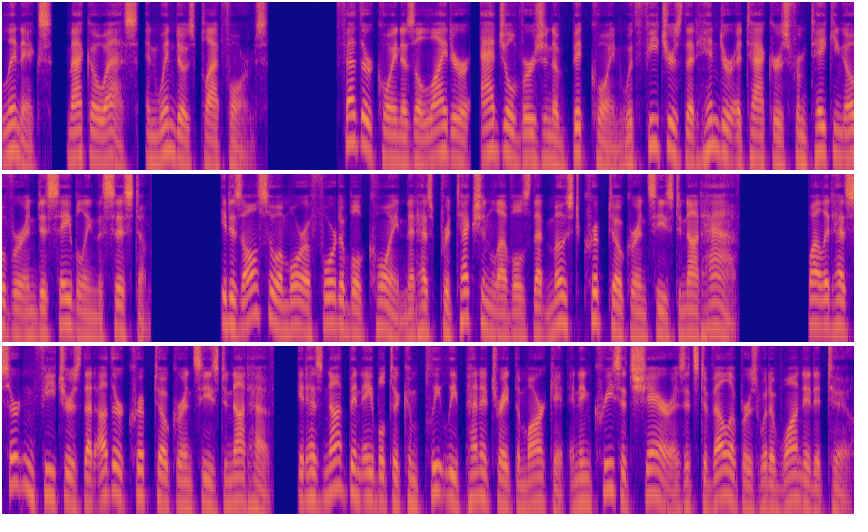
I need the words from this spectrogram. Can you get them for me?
Linux, Mac OS, and Windows platforms. Feathercoin is a lighter, agile version of Bitcoin with features that hinder attackers from taking over and disabling the system. It is also a more affordable coin that has protection levels that most cryptocurrencies do not have. While it has certain features that other cryptocurrencies do not have, it has not been able to completely penetrate the market and increase its share as its developers would have wanted it to.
